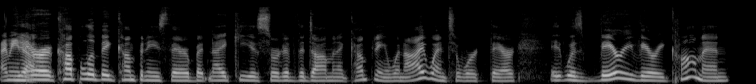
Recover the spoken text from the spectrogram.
I mean, Yeah. there are a couple of big companies there, but Nike is sort of the dominant company. When I went to work there, it was very, very common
